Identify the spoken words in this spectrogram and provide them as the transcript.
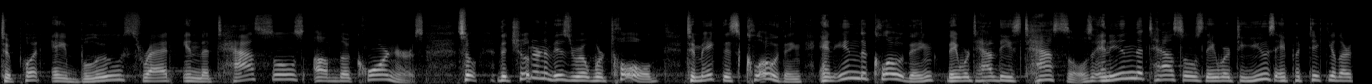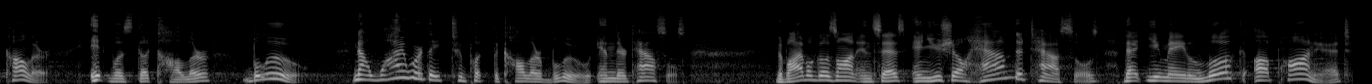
to put a blue thread in the tassels of the corners. So the children of Israel were told to make this clothing, and in the clothing, they were to have these tassels, and in the tassels, they were to use a particular color. It was the color blue. Now, why were they to put the color blue in their tassels? The Bible goes on and says, And you shall have the tassels that you may look upon it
